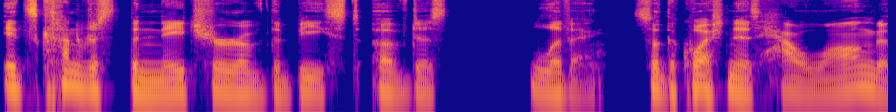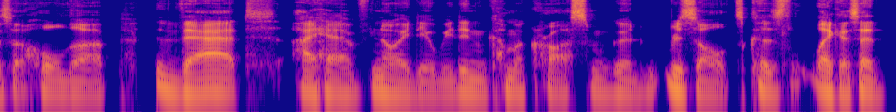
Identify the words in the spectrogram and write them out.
it's kind of just the nature of the beast of just living. So the question is how long does it hold up? That I have no idea. We didn't come across some good results cuz like I said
